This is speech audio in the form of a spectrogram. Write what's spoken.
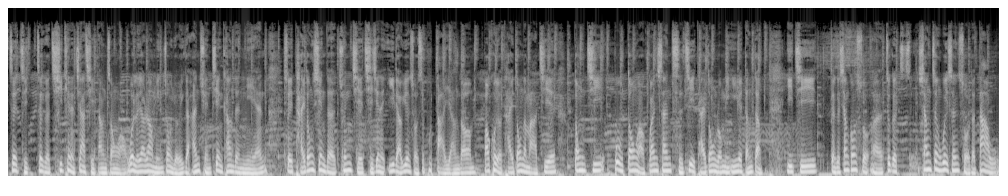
这几这个七天的假期当中哦，为了要让民众有一个安全健康的年，所以台东县的春节期间的医疗院所是不打烊的哦，包括有台东的马街、东基、布东啊、关山慈济、台东荣民医院等等，以及。整个乡公所，呃，这个乡镇卫生所的大武、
